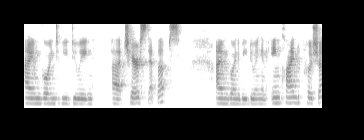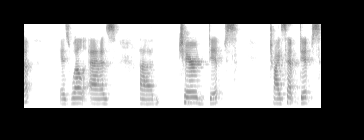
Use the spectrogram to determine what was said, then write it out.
I am going to be doing uh, chair step ups. I'm going to be doing an inclined push up as well as uh, chair dips, tricep dips,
